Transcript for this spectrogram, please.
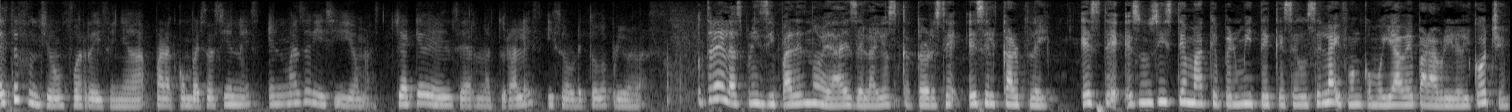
Esta función fue rediseñada para conversaciones en más de 10 idiomas, ya que deben ser naturales y sobre todo privadas. Otra de las principales novedades del iOS 14 es el CarPlay. Este es un sistema que permite que se use el iPhone como llave para abrir el coche.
